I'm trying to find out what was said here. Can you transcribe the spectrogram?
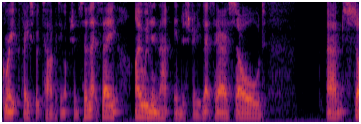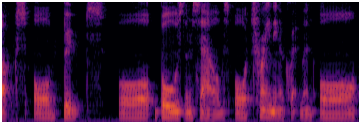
great Facebook targeting options. So let's say I was in that industry. Let's say I sold um, socks or boots or balls themselves or training equipment or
